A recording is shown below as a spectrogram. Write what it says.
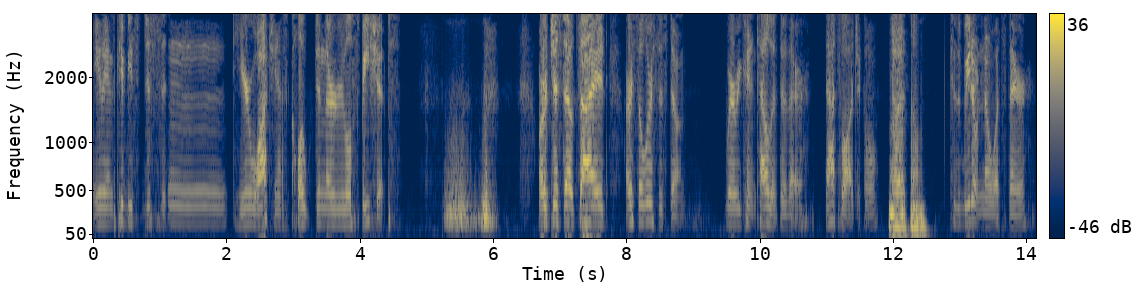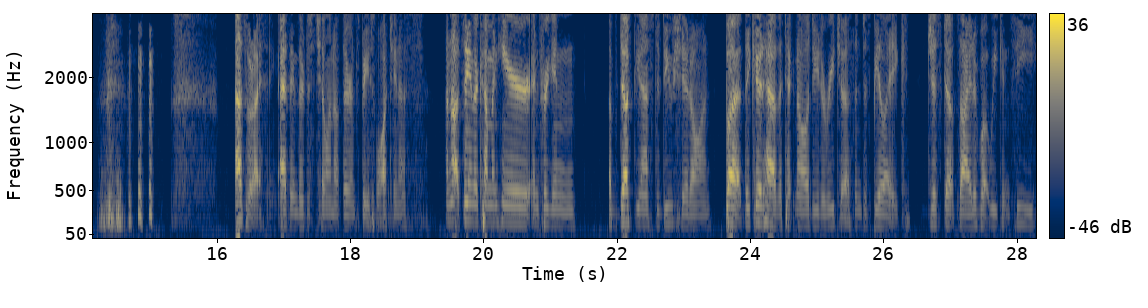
Aliens could be just sitting here watching us cloaked in their little spaceships. Or just outside our solar system where we couldn't tell that they're there. That's logical No, it's not. because we don't know what's there. That's what I think. I think they're just chilling out there in space watching us. I'm not saying they're coming here and friggin' abducting us to do shit on, but they could have the technology to reach us and just be like just outside of what we can see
